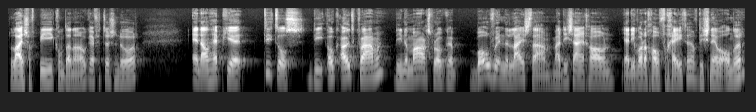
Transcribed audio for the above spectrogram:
Lies of P komt daar dan ook even tussendoor. En dan heb je titels die ook uitkwamen, die normaal gesproken boven in de lijst staan, maar die zijn gewoon, ja, die worden gewoon vergeten of die sneeuwen onder.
